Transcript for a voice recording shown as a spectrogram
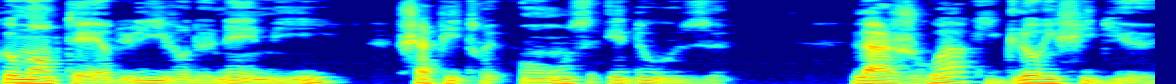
Commentaire du livre de Néhémie, chapitres 11 et 12. La joie qui glorifie Dieu.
